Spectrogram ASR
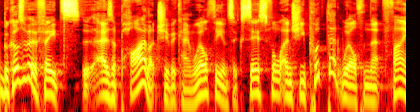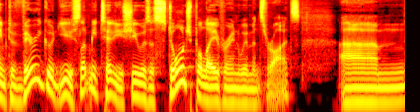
because of her feats as a pilot, she became wealthy and successful, and she put that wealth and that fame to very good use. Let me tell you, she was a staunch believer in women's rights. Um,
